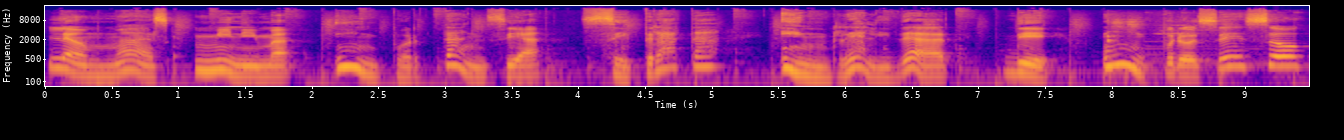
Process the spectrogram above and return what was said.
la más mínima importancia, se trata en realidad de un proceso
